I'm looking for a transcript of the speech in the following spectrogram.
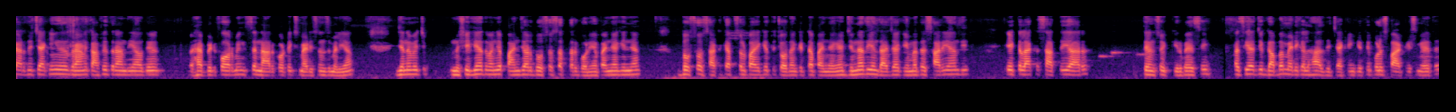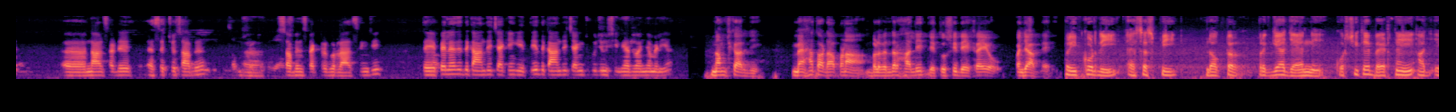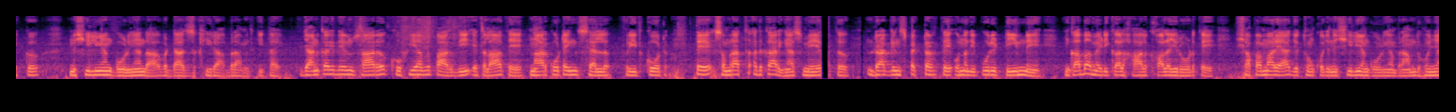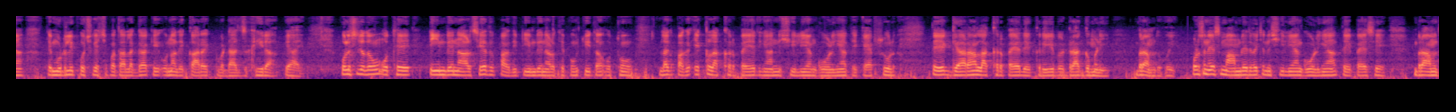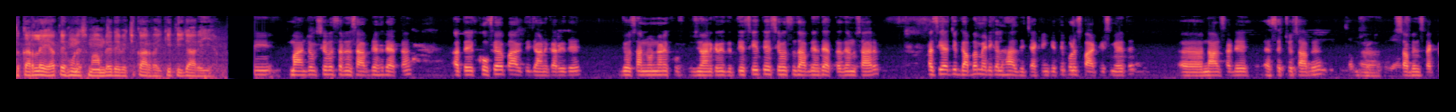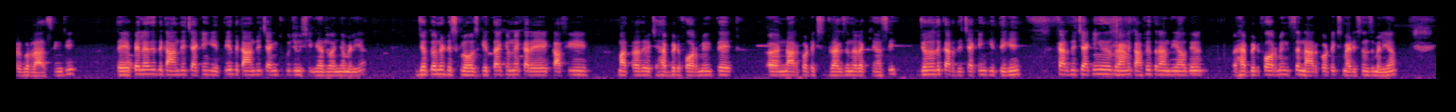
ਘਰ ਦੀ ਚੈਕਿੰਗ ਦੇ ਦੌਰਾਨ ਕਾਫੀ ਤਰ੍ਹਾਂ ਦੀਆਂ ਉਹਦੀਆਂ ਹੈਬਿਟ ਫਾਰਮਿੰਗਸ ਤੇ ਨਾਰਕੋਟਿਕਸ ਮੈਡੀਸਿਨਸ ਮਿਲੀਆਂ, ਜਿਨ੍ਹਾਂ ਵਿੱਚ ਨਸ਼ੀਲੀਆਂ ਦਵਾਈਆਂ 5270 ਗੋਲੀਆਂ ਪਾਈਆਂ ਗਈਆਂ 260 ਕੈਪਸੂਲ ਪਾਏ ਗਏ ਤੇ 14 ਕਿੱਟਾਂ ਪਾਈਆਂ ਗਈਆਂ, ਜਿਨ੍ਹਾਂ ਦੀ ਅੰਦਾਜ਼ਾ ਕੀਮਤ ਸਾਰੀਆਂ ਦੀ 107321 ਰੁਪਏ ਸੀ। ਅਸੀਂ ਅੱਜ ਗੱਬ ਮੈਡੀਕਲ ਹਾਲ ਦੀ ਚੈਕਿੰਗ ਕੀਤੀ, ਪੁਲਿਸ ਪਾਰਟੀ ਸਮੇਤ ਨਾਲ ਸਾਡੇ ਐਸਐਚਓ ਸਾਹਿਬ ਸਬ ਇੰਸਪੈਕਟਰ ਗੁਰਲਾਲ ਸਿੰਘ ਜੀ, ਤੇ ਪਹਿਲਾਂ ਦੀ ਦੁਕਾਨ ਦੀ ਚੈਕਿੰਗ ਕੀਤੀ, ਦੁਕਾਨ ਦੀ ਚੈਕਿੰਗ 'ਚ ਕੁਝ ਨਸ਼ੀਲੀਆਂ ਦਵਾਈਆਂ ਮਿਲੀਆਂ। ਨਮਸਕਾਰ ਜੀ। ਮੈਂ ਹਾਂ ਤੁਹਾਡਾ ਆਪਣਾ ਬਲਵਿੰਦਰ ਹਾਲੀ ਤੇ ਤੁਸੀਂ ਦੇਖ ਰਹੇ ਹੋ ਪੰਜਾਬ ਡੇਰੀ ਫਰੀਦਕੋਟ ਦੀ ਐਸਐਸਪੀ ਡਾਕਟਰ ਪ੍ਰਗਿਆ ਜੈਨ ਨੇ ਕੁਰਸੀ ਤੇ ਬੈਠਦਿਆਂ ਹੀ ਅੱਜ ਇੱਕ ਨਸ਼ੀਲੀਆਂ ਗੋਲੀਆਂ ਦਾ ਵੱਡਾ ਜ਼ਖੀਰਾ ਬਰਾਮਦ ਕੀਤਾ ਹੈ। ਜਾਣਕਾਰੀ ਦੇ ਅਨੁਸਾਰ ਖੁਫੀਆ ਵਿਭਾਗ ਦੀ ਇਤਲਾਹ ਤੇ ਨਾਰਕੋਟਿੰਗ ਸੈੱਲ ਫਰੀਦਕੋਟ ਤੇ ਸਮਰੱਥ ਅਧਿਕਾਰੀਆਂ ਸਮੇਤ ਡਰੱਗ ਇੰਸਪੈਕਟਰ ਤੇ ਉਹਨਾਂ ਦੀ ਪੂਰੀ ਟੀਮ ਨੇ Gaba medical hall college road ਤੇ ਛਾਪਾ ਮਾਰਿਆ, ਜਿੱਥੋਂ ਕੁਝ ਨਸ਼ੀਲੀਆਂ ਗੋਲੀਆਂ ਬਰਾਮਦ ਹੋਈਆਂ ਤੇ ਮੁੱਢਲੀ ਪੁੱਛਗਿੱਛ ਪਤਾ ਲੱਗਾ ਕਿ ਉਹਨਾਂ ਦੇ ਘਰ ਇੱਕ ਵੱਡਾ ਜ਼ਖੀਰਾ ਪਿਆ ਹੈ। ਪੁਲਿਸ ਜਦੋਂ ਉੱਥੇ ਟੀਮ ਦੇ ਨਾਲ, ਸਿਹਤ ਵਿਭਾਗ ਦੀ ਟੀਮ ਦੇ ਨਾਲ ਉੱਥੇ ਪਹੁੰਚੀ ਤਾਂ ਉੱਥੋਂ ਲਗਭਗ 1 ਲੱਖ ਰੁਪਏ ਦੀਆਂ ਨਸ਼ੀਲੀਆਂ ਗੋਲੀਆਂ ਤੇ ਕੈਪਸੂਲ ਤੇ 11 ਲੱਖ ਰੁਪਏ ਦੇ ਕਰੀਬ ਡਰੱਗ ਮਣੀ ਬਰਾਮਦ ਹੋਈ। ਪੁਲਿਸ ਨੇ ਇਸ ਮਾਮਲੇ ਦੇ ਵਿੱਚ ਨਸ਼ੀਲੀਆਂ ਗੋਲੀਆਂ ਤੇ ਪੈਸੇ ਬਰਾਮਦ ਕਰ ਲਏ ਆ ਤੇ ਹੁਣ ਇਸ ਮਾਮਲੇ ਦੇ ਵਿੱਚ ਕਾਰਵਾਈ ਕੀਤੀ ਜਾ ਰਹੀ ਹੈ। ਅਸੀਂ ਮਾਨਯੋਗ ਸਿਵਲ ਸਰਜਨ ਸਾਹਿਬ ਦੇ ਹਦਾਇਤਾਂ ਅਤੇ ਖੁਫੀਆ ਵਿਭਾਗ ਦੀ ਜਾਣਕਾਰੀ ਦੇ ਜੋ ਸਾਨੂੰ ਉਹਨਾਂ ਨੇ ਜਾਣਕਾਰੀ ਦਿੱਤੀ ਸੀ ਤੇ ਸਿਵਲ ਸਾਹਿਬ ਦੇ ਹਦਾਇਤਾਂ ਦੇ ਅਨੁਸਾਰ ਅਸੀਂ ਅੱਜ ਗੱਬ ਮੈਡੀਕਲ ਹਾਲ ਦੀ ਚੈਕਿੰਗ ਕੀਤੀ। ਪੁਲਿਸ ਪਾਰਟੀ ਸਮੇਤ ਨਾਲ ਸਾਡੇ ਐਸਐਚਓ ਸਾਹਿਬ ਸਬ ਇੰਸਪੈਕਟਰ ਗੁਰਲਾਲ ਸਿੰਘ ਜੀ। ਤੇ ਪਹਿਲਾਂ ਦੀ ਦੁਕਾਨ ਦੀ ਚੈਕਿੰਗ ਕੀਤੀ। ਦੁਕਾਨ ਦੀ ਚੈਕਿੰਗ 'ਚ ਕੁਝ ਨਸ਼ੀਲੀਆਂ ਦਵਾਈਆਂ ਮਿਲੀਆਂ। ਜਦੋਂ ਉਹਨੇ ਡਿਸਕਲੋਜ਼ ਕੀਤਾ ਕਿ ਉਹਨੇ ਘਰੇ ਕਾਫੀ ਮਾਤਰਾ ਦੇ ਵਿੱਚ ਹੈਬਿਟ ਫਾਰਮਿੰਗ ਤੇ ਨਾਰਕੋਟਿਕਸ ਡਰੱਗਸ ਉਹਨੇ ਰੱਖੀਆਂ ਸੀ। ਜਦੋਂ ਉਹਦੇ ਘਰ ਦੀ ਚੈਕਿੰਗ ਕੀਤੀ ਗਈ, ਘਰ ਦੀ ਚੈਕਿੰਗ ਦੇ ਦੌਰਾਨ ਕਾਫੀ ਤਰ੍ਹਾਂ ਦੀਆਂ ਉਹਦੀਆਂ ਹੈਬਿਟ ਫਾਰਮਿੰਗਸ ਤੇ ਨਾਰਕੋਟਿਕਸ ਮੈਡੀਸਿਨਸ ਮਿਲੀਆਂ,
